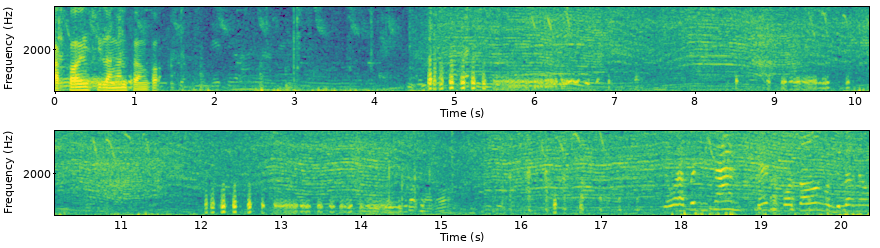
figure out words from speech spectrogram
Pakoy silangan Bangkok. Yo apa pisan? Saya dipotong ngedelok nang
